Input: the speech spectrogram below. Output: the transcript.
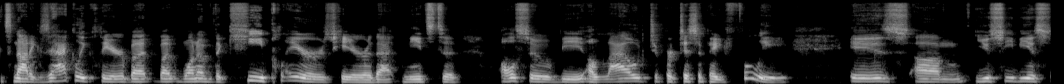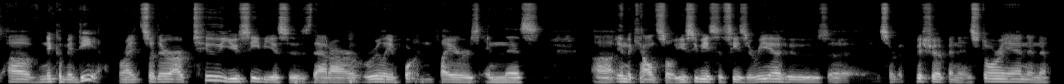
it's not exactly clear, but but one of the key players here that needs to also be allowed to participate fully is um, Eusebius of Nicomedia, right? So there are two Eusebiuses that are really important players in this uh, in the council. Eusebius of Caesarea, who's a sort of bishop and a historian, and a,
